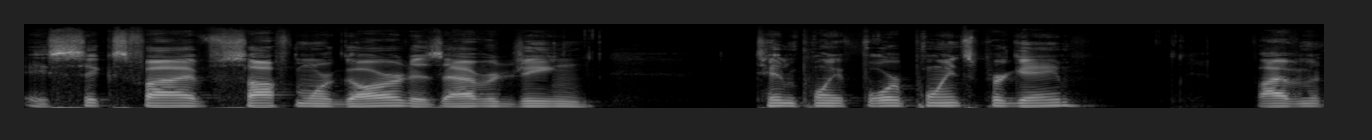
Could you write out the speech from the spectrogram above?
a 6'5 sophomore guard, is averaging 10.4 points per game, five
